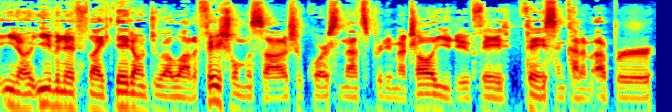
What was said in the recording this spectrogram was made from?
you know, even if like they don't do a lot of facial massage, of course, and that's pretty much all you do, face, face and kind of upper,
